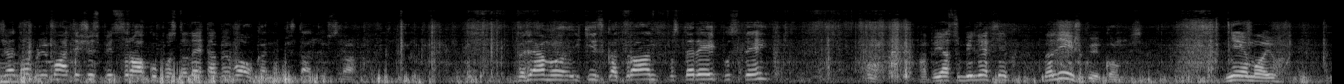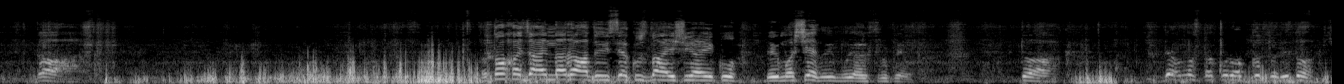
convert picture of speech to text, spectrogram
Ще добре мати щось під сраку поставити, аби вовка не дістати в сраку. Беремо якийсь катран, старий, пустий. О, аби я собі як на ліжку якомусь. Ні, мою. Так. Ото хазяїн нарадується, як узнає, що я яку машину йому як зробив. Так. Де у нас та коробка передач?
